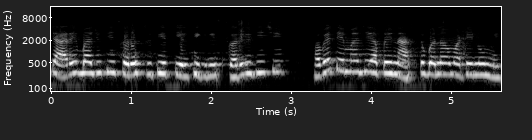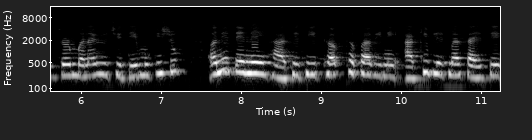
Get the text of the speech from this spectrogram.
ચારે બાજુથી સરસ રીતે તેલથી ગ્રીસ કરી લીધી છે. હવે તેમાં જે આપણે નાસ્તો બનાવવા માટેનું મિશ્રણ બનાવ્યું છે તે મૂકીશું અને તેને હાથેથી થપથપાવીને આખી પ્લેટમાં સાહિત્ય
